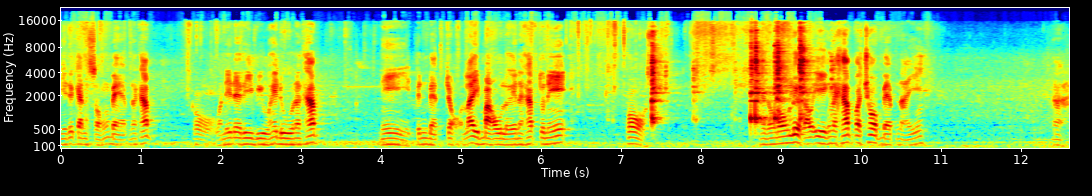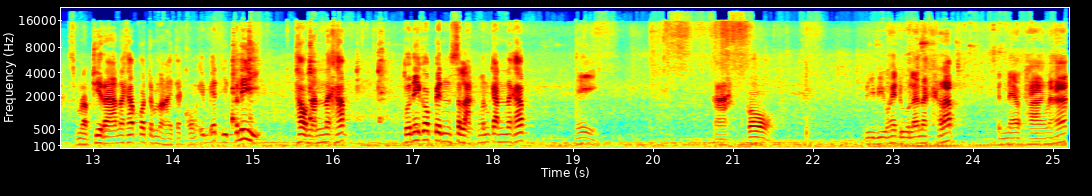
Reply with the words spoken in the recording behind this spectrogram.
มีด้วยกัน 2 แบบนะครับ ก็วันนี้ได้รีวิวให้ดูนะครับ นี่เป็นแบบเจาะไล่เบาเลยนะครับ ตัวนี้ก็ให้น้องๆเลือกเอาเองนะครับ ว่าชอบแบบไหนอ่าสำหรับที่ร้านนะครับก็จำหน่ายแต่ของ MS Italy เท่านั้นนะครับ ตัวนี้ก็เป็นสลักเหมือนกันนะครับ นี่อะก็รีวิวให้ดูแล้วนะครับ เป็นแนวทางนะฮะ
